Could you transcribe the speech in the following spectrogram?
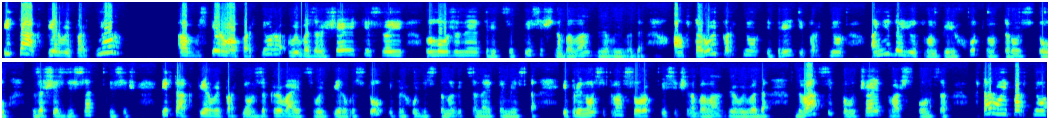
Итак, первый партнер а с первого партнера вы возвращаете свои вложенные 30 тысяч на баланс для вывода. А второй партнер и третий партнер, они дают вам переход во второй стол за 60 тысяч. Итак, первый партнер закрывает свой первый стол и приходит, становится на это место. И приносит вам 40 тысяч на баланс для вывода. 20 получает ваш спонсор. Второй партнер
